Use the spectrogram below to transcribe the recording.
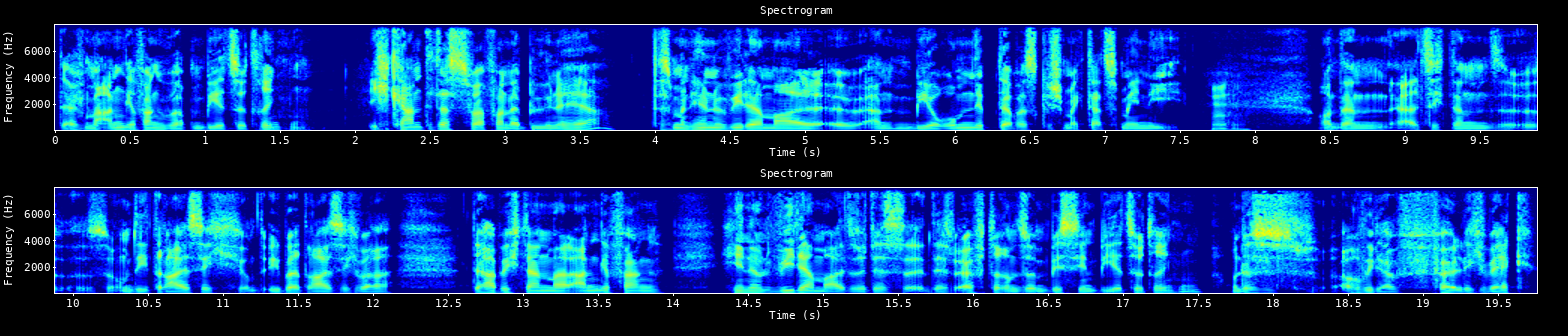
da habe ich mal angefangen, überhaupt ein Bier zu trinken. Ich kannte das zwar von der Bühne her, dass man hin und wieder mal äh, an Bier rumnippte, aber es geschmeckt hat's mir nie. Und dann, als ich dann so, um die 30 und über 30 war, da habe ich dann mal angefangen, hin und wieder mal so des, des Öfteren so ein bisschen Bier zu trinken. Und das ist auch wieder völlig weg.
